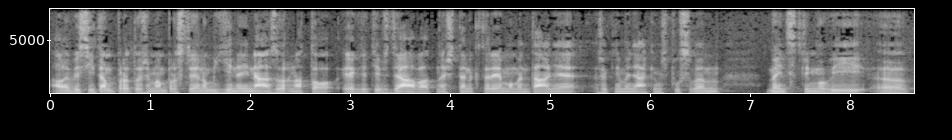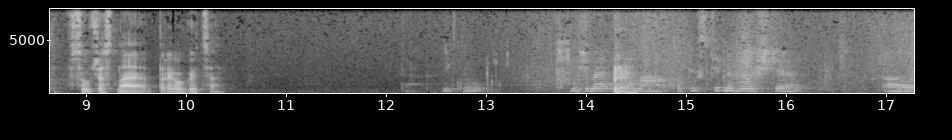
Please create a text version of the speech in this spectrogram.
ale vysí tam proto, že mám prostě jenom jiný názor na to, jak děti vzdělávat, než ten, který je momentálně, řekněme, nějakým způsobem mainstreamový eh, v současné pedagogice. Tak, děkuju. Můžeme téma opustit, nebo ještě uh,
